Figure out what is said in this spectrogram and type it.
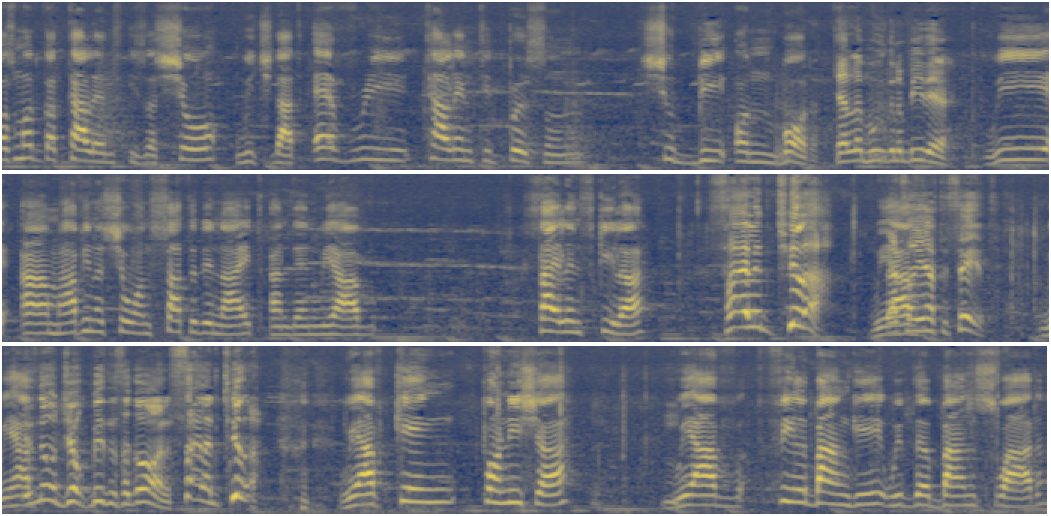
Portsmouth Got Talent is a show which that every talented person should be on board. Tell them who's going to be there. We are um, having a show on Saturday night, and then we have Silent Killer. Silent Killer. We That's have, how you have to say it. We have. There's no joke business to go on. Silent Killer. we have King Punisher. Mm. We have Phil Bangi with the band Swad.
